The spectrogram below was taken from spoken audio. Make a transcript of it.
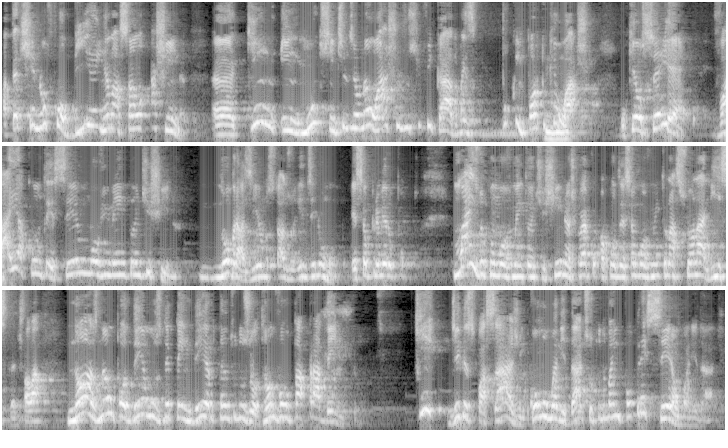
até de xenofobia em relação à China, uh, que em, em, muitos sentidos eu não acho justificado, mas pouco importa o que eu uhum. acho. O que eu sei é, vai acontecer um movimento anti-China no Brasil, nos Estados Unidos e no mundo. Esse é o primeiro ponto. Mais do que um movimento anti-China, acho que vai acontecer um movimento nacionalista, de falar, nós não podemos depender tanto dos outros, vamos voltar para dentro. Que, diga-se passagem, como humanidade, isso tudo vai empobrecer a humanidade.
